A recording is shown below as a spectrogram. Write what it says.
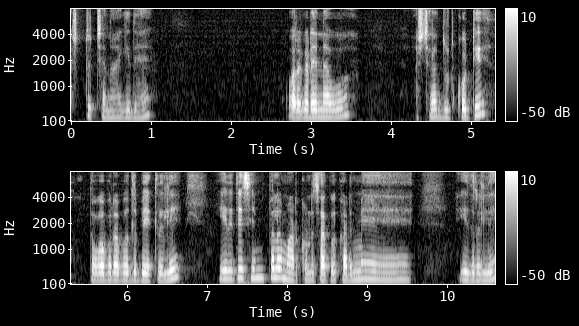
ಅಷ್ಟು ಚೆನ್ನಾಗಿದೆ. ಹೊರಗಡೆ ನಾವು ಅಷ್ಟೆಲ್ಲ ದುಡ್ಡು ಕೊಟ್ಟು ತೊಗೊಬರೋ ಬದಲು ಬೇಕ್ರಿಲಿ. ಈ ರೀತಿ ಸಿಂಪಲಾಗಿ ಮಾಡಿಕೊಂಡು ಸಾಕು ಕಡಿಮೆ ಇದರಲ್ಲಿ.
